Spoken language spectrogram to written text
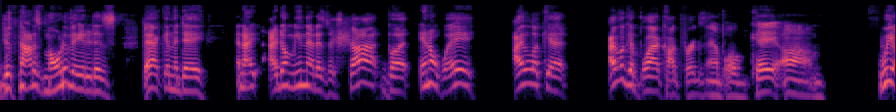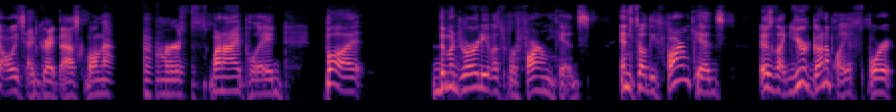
just not as motivated as back in the day. And I, I don't mean that as a shot, but in a way, I look at I look at Blackhawk, for example. Okay. Um, we always had great basketball numbers when I played, but the majority of us were farm kids. And so these farm kids, it was like, you're gonna play a sport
